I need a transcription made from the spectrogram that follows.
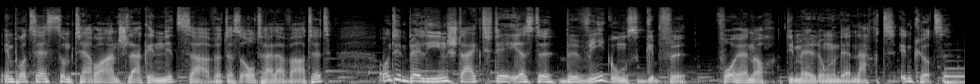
Im Prozess zum Terroranschlag in Nizza wird das Urteil erwartet. Und in Berlin steigt der erste Bewegungsgipfel. Vorher noch die Meldungen der Nacht in Kürze.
